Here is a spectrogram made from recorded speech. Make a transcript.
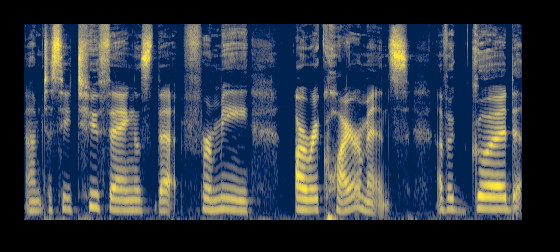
um, to see two things that, for me, are requirements of a good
